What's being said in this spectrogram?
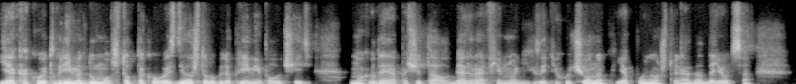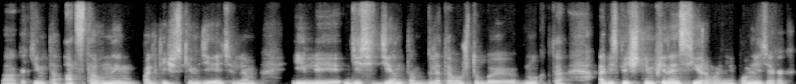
Я какое-то время думал, что такого сделать, чтобы эту премию получить, но когда я почитал биографии многих из этих ученых, я понял, что иногда дается а, каким-то отставным политическим деятелям или диссидентам для того, чтобы ну, как-то обеспечить им финансирование. Помните, как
